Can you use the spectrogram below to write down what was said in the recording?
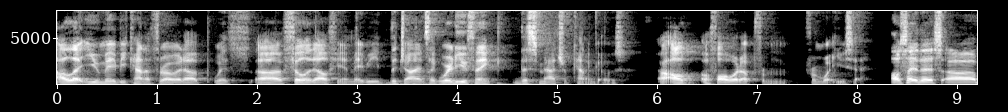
I'll let you maybe kind of throw it up with uh, Philadelphia and maybe the Giants. Like, where do you think this matchup kind of goes? I'll I'll follow it up from from what you say. I'll say this: uh,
